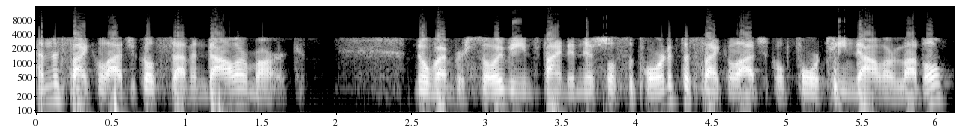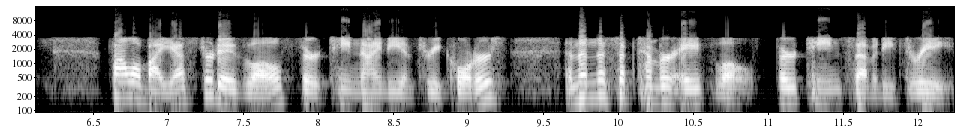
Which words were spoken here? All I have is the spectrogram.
and the psychological $7 mark. November soybeans find initial support at the psychological $14 level, followed by yesterday's low, 13.90 and three quarters, and then the September 8th low, 13.73.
